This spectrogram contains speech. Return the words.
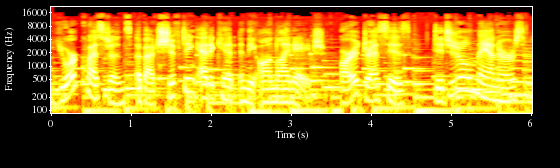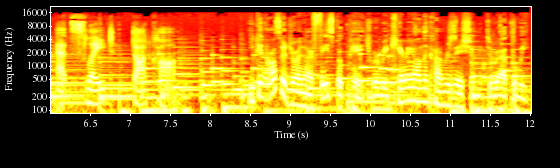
your questions about shifting etiquette in the online age. Our address is digitalmanners at slate.com. You can also join our Facebook page where we carry on the conversation throughout the week.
